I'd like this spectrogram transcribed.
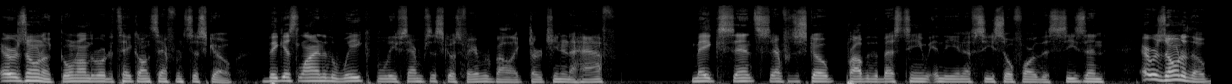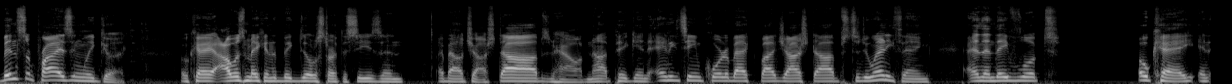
Arizona going on the road to take on San Francisco. Biggest line of the week, believe San Francisco's favored by like 13 and a half. Makes sense. San Francisco probably the best team in the NFC so far this season. Arizona though, been surprisingly good. Okay, I was making a big deal to start the season about Josh Dobbs and how I'm not picking any team quarterback by Josh Dobbs to do anything, and then they've looked okay in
